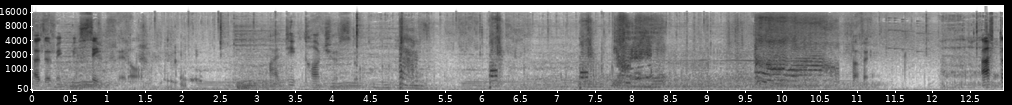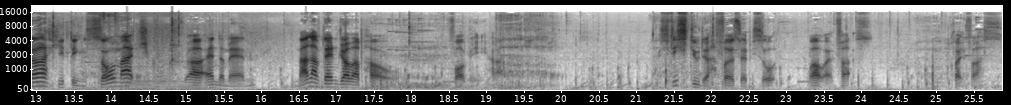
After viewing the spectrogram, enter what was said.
doesn't make me safe at all. I need torches though. Perfect. After hitting so much uh, Enderman, none of them drop a pearl for me, huh? Is this still the first episode? Wow, I'm fast. Quite fast.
